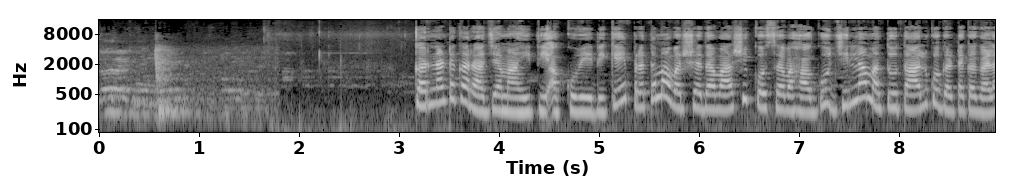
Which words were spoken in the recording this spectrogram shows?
Thank ಓದ್ತಿದ್ರಲ್ಲ ಕರ್ನಾಟಕ ರಾಜ್ಯ ಮಾಹಿತಿ ಹಕ್ಕು ವೇದಿಕೆ ಪ್ರಥಮ ವರ್ಷದ ವಾರ್ಷಿಕೋತ್ಸವ ಹಾಗೂ ಜಿಲ್ಲಾ ಮತ್ತು ತಾಲೂಕು ಘಟಕಗಳ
